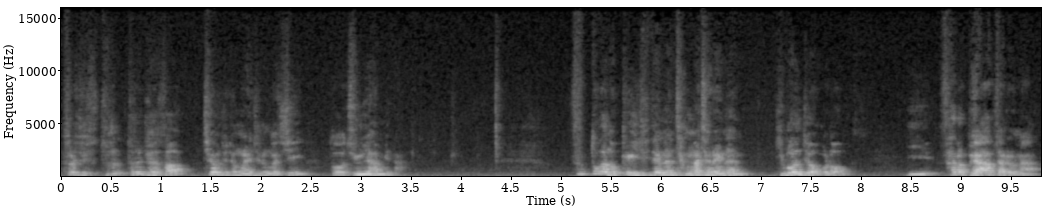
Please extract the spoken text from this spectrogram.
틀어주, 틀어주 셔서 체온 조정을 해주는 것이 더 중요합니다. 습도가 높게 유지되는 장마철에는 기본적으로 이 사료 배합 사료나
